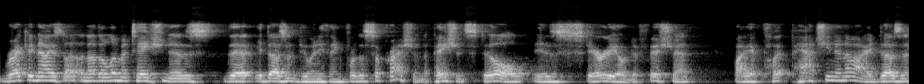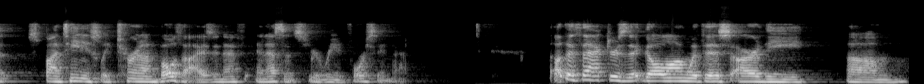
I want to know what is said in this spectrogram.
Recognized another limitation is that it doesn't do anything for the suppression. The patient still is stereo deficient. By patching an eye, doesn't spontaneously turn on both eyes. In, in essence, you're reinforcing that. Other factors that go along with this are the um,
